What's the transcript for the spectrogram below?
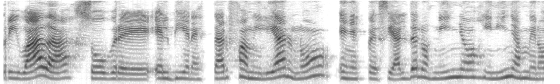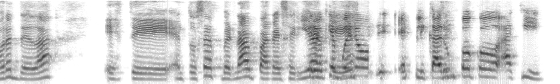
privada sobre el bienestar familiar, ¿no? En especial de los niños y niñas menores de edad. Este, entonces, ¿verdad? Parecería Creo que, es bueno eh, explicar un poco aquí,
